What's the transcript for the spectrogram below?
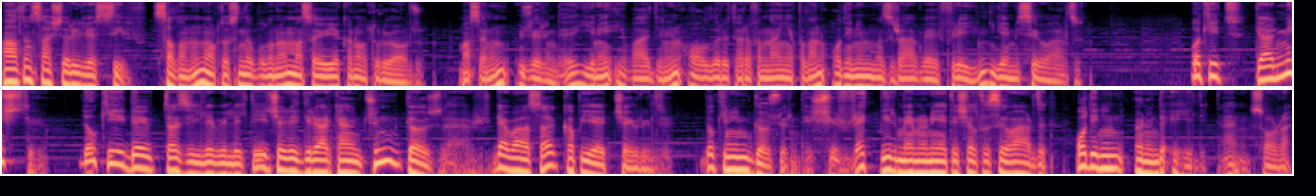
Altın saçlarıyla Sif, salonun ortasında bulunan masaya yakın oturuyordu. Masanın üzerinde yine İvaldi'nin oğulları tarafından yapılan Odin'in mızrağı ve Frey'in gemisi vardı. Vakit gelmişti. Loki dev Tazi ile birlikte içeri girerken tüm gözler devasa kapıya çevrildi. Loki'nin gözlerinde şirret bir memnuniyet ışıltısı vardı. Odin'in önünde eğildikten sonra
